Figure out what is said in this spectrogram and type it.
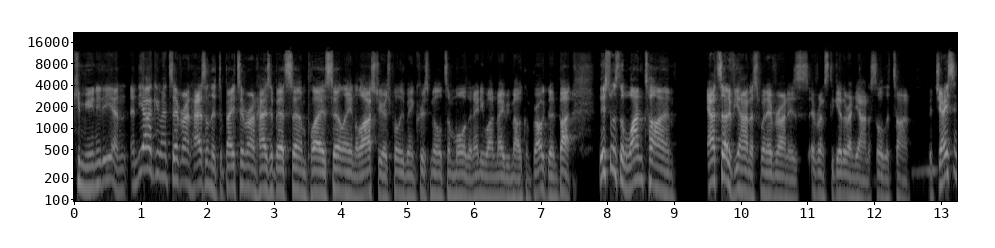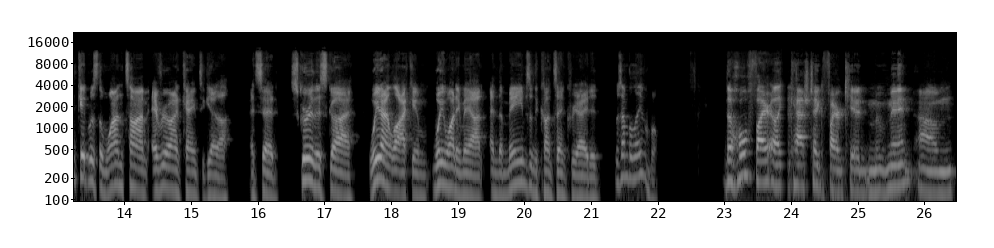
community and and the arguments everyone has and the debates everyone has about certain players. Certainly in the last year, it's probably been Khris Middleton more than anyone, maybe Malcolm Brogdon. But this was the one time outside of Giannis when everyone is everyone's together on Giannis all the time. But Jason Kidd was the one time everyone came together and said, "Screw this guy. We don't like him. We want him out." And the memes and the content created was unbelievable. The whole fire like hashtag Fire Kidd movement. Um,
